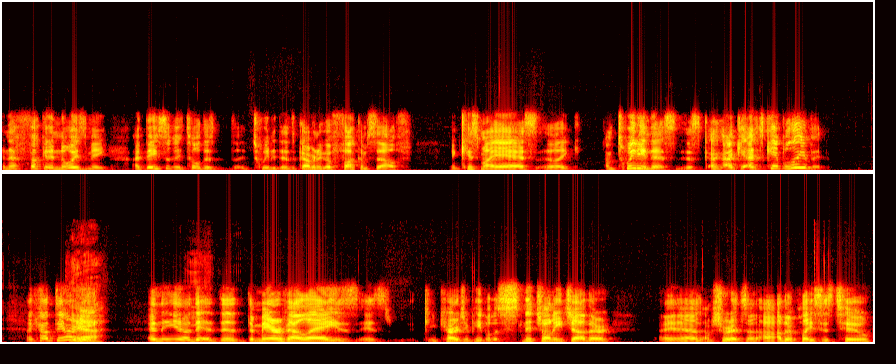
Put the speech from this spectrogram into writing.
and that fucking annoys me. I basically told this, tweeted to the governor to go fuck himself and kiss my ass. Like I'm tweeting this. This I, I, I just can't believe it. Like how dare Yeah. he? And you know the, the the mayor of LA is is encouraging people to snitch on each other. Uh, I'm sure that's uh, other places too.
